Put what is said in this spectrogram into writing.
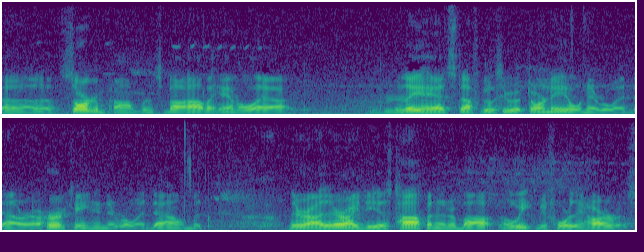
uh, sorghum conference about how to handle that. Mm-hmm. They had stuff go through a tornado and never went down, or a hurricane and never went down. But their uh, their idea is topping it about a week before they harvest.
